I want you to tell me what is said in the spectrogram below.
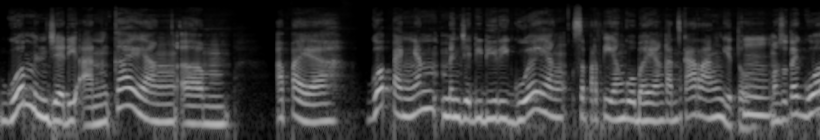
gue menjadi Anka yang em, apa ya? Gue pengen menjadi diri gue yang seperti yang gue bayangkan sekarang gitu. Hmm. Maksudnya gue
